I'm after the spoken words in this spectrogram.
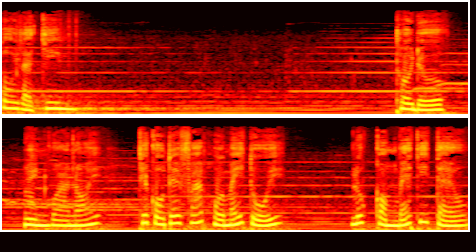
tôi là chim. Thôi được, Rinwa nói, thế cô tới Pháp hồi mấy tuổi? Lúc còn bé tí tẹo.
